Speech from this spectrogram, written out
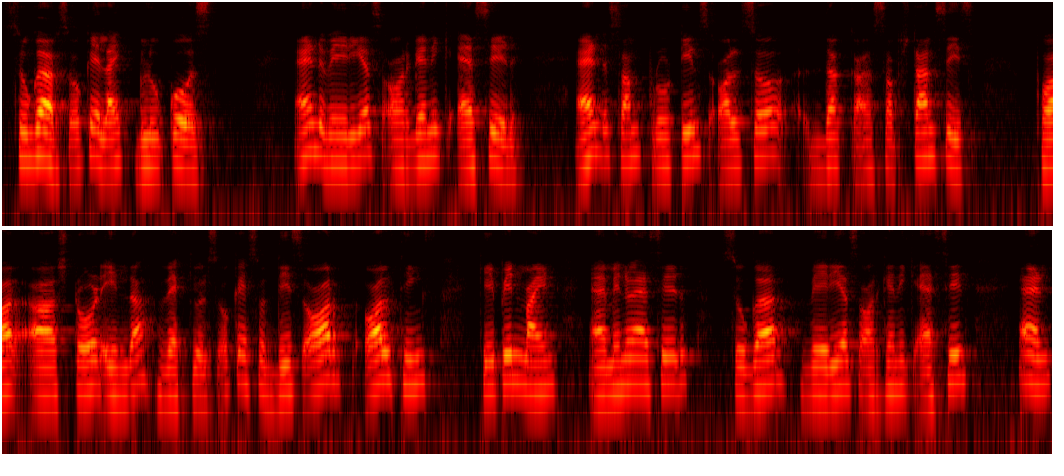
Sugars okay like glucose and various organic acid and some proteins also the uh, substances for uh, stored in the vacuoles. Okay so these are all things keep in mind. Amino acids sugar various organic acid and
